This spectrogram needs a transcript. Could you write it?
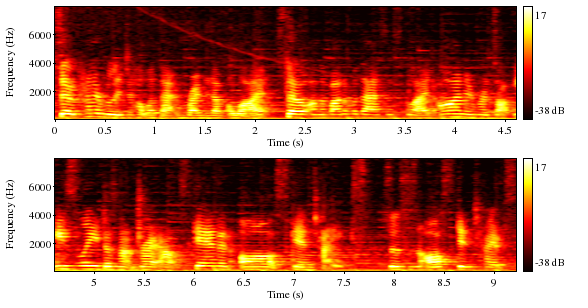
So kind of really to help with that and brighten it up a lot. So on the bottom of that says glide on and rinse off easily, does not dry out skin and all skin types. So this is all skin types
